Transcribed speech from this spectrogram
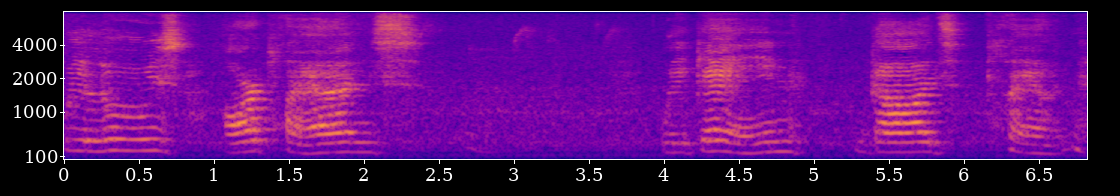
we lose our plans. We gain God's plan.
